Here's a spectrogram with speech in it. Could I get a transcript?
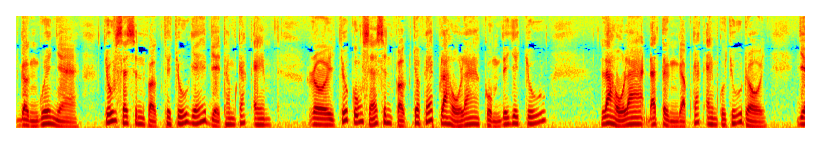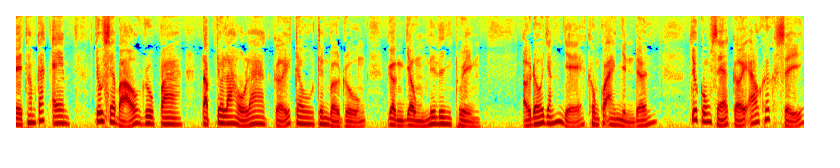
gần quê nhà, chú sẽ xin Phật cho chú ghé về thăm các em. Rồi chú cũng sẽ xin Phật cho phép La Hầu La cùng đi với chú. La Hầu La đã từng gặp các em của chú rồi, về thăm các em, chú sẽ bảo Rupa tập cho La Hầu La cởi trâu trên bờ ruộng gần dòng ni liên thuyền. Ở đó vắng vẻ, không có ai nhìn đến. Chú cũng sẽ cởi áo khất sĩ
